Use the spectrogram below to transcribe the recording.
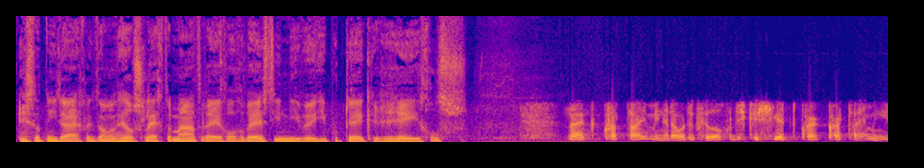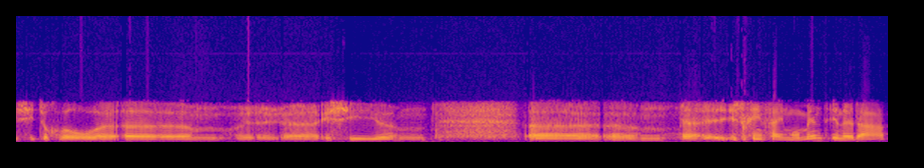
Is dat niet eigenlijk dan een heel slechte maatregel geweest, die nieuwe hypotheekregels? Nou, qua timing, en daar wordt ook veel over gediscussieerd, qua, qua timing is hij toch wel, is hij... Um, uh, um, ja, is geen fijn moment inderdaad.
